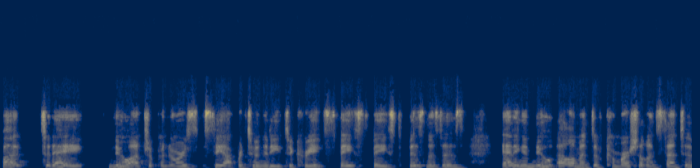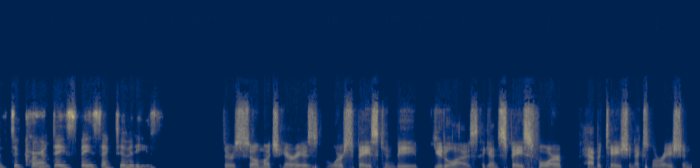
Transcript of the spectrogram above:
But today, new entrepreneurs see opportunity to create space based businesses adding a new element of commercial incentive to current day space activities. There's so much areas where space can be utilized. Again, space for habitation, exploration,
